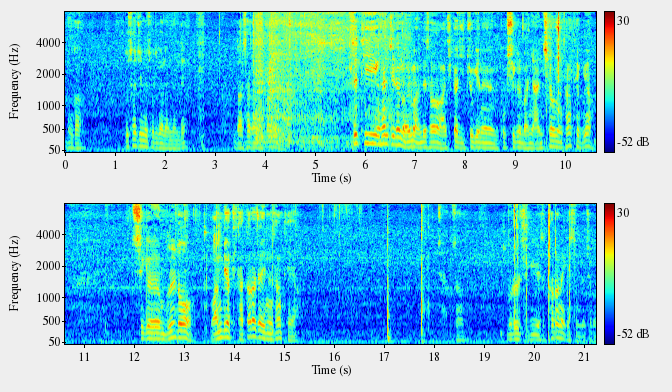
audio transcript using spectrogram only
뭔가 부서지는 소리가 났는데 나사가 하나 빠졌네 세팅 한 지는 얼마 안 돼서 아직까지 이쪽에는 곡식을 많이 안 채워놓은 상태고요 지금 물도 완벽히 다 떨어져 있는 상태예요. 자 우선 물을 주기 위해서 털어내겠습니다 저거.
